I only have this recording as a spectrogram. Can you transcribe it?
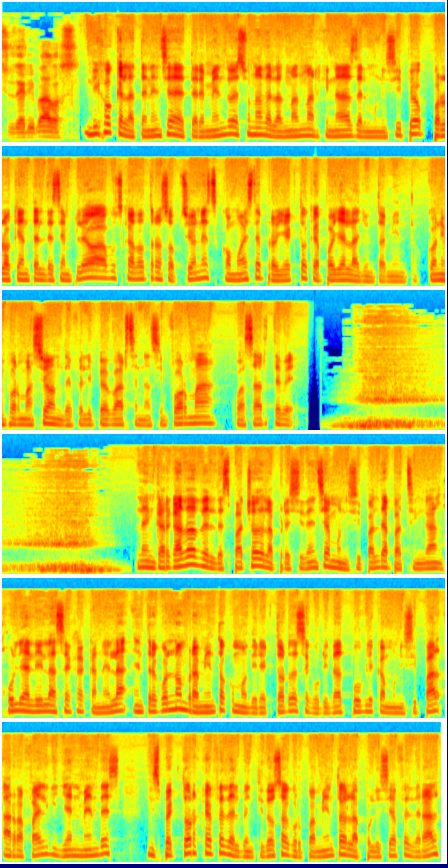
sus derivados. Dijo que la tenencia de Tremendo es una de las más marginadas del municipio, por lo que ante el desempleo ha buscado otras opciones como este proyecto que apoya el ayuntamiento. Con información de Felipe Bárcenas informa Cuasar TV. La encargada del despacho de la presidencia municipal de Apatzingán, Julia Lila Ceja Canela, entregó el nombramiento como director de Seguridad Pública Municipal a Rafael Guillén Méndez, inspector jefe del 22 Agrupamiento de la Policía Federal,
